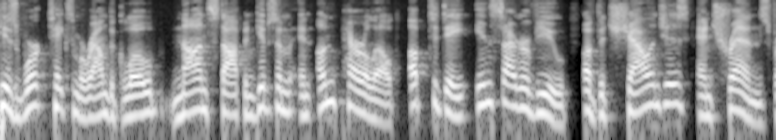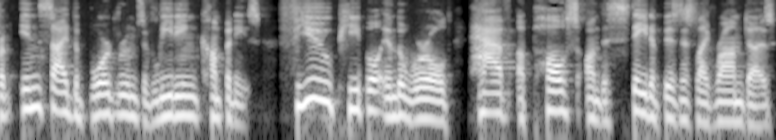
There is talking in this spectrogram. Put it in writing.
his work takes him around the globe nonstop and gives him an unparalleled, up to date insider view of the challenges and trends from inside the boardrooms of leading companies. Few people in the world have a pulse on the state of business like Ram does.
